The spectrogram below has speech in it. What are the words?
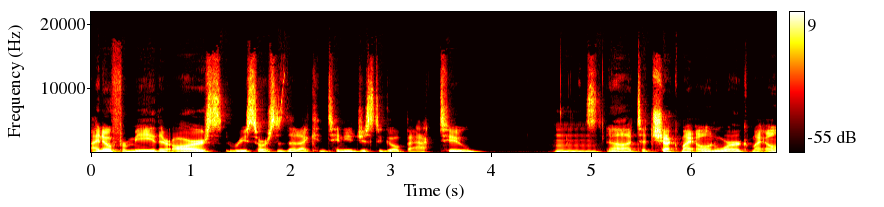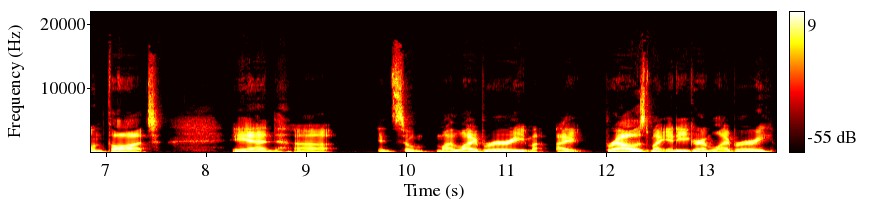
I know for me, there are resources that I continue just to go back to mm. uh, to check my own work, my own thought, and uh, and so my library, my, I browsed my Enneagram library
